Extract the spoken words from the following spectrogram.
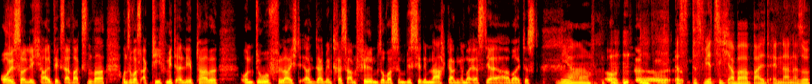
äußerlich halbwegs erwachsen war und sowas aktiv miterlebt habe und du vielleicht an deinem Interesse am Film sowas ein bisschen im Nachgang immer erst ja erarbeitest. Ja. Und, äh, das, das wird sich aber bald ändern. Also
